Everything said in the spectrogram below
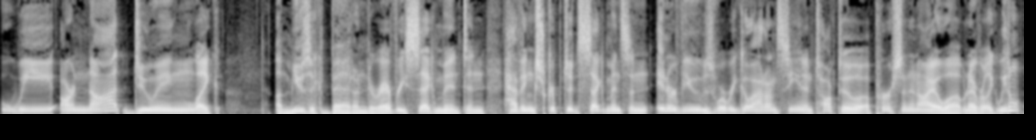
we are not doing like a music bed under every segment and having scripted segments and interviews where we go out on scene and talk to a person in Iowa, whatever. Like we don't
